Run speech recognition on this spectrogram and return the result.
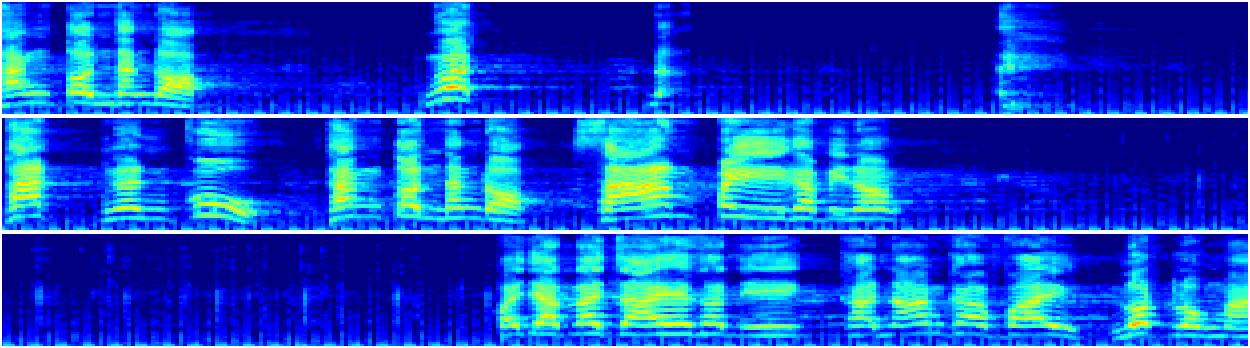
ทั้งต้นทั้งดอก งด พักเงินกู้ ทั้งต้นทั้งดอกสามปีครับพี่น้อง ประหยัดรายจ่ายให้ท่านอีกค่าน้ำค่าไฟลดลงมา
